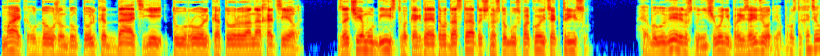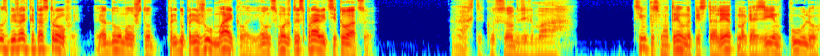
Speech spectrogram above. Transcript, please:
Майкл должен был только дать ей ту роль, которую она хотела. Зачем убийство, когда этого достаточно, чтобы успокоить актрису? Я был уверен, что ничего не произойдет. Я просто хотел избежать катастрофы. Я думал, что предупрежу Майкла, и он сможет исправить ситуацию. Ах ты кусок дерьма. Тим посмотрел на пистолет, магазин, пулю.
